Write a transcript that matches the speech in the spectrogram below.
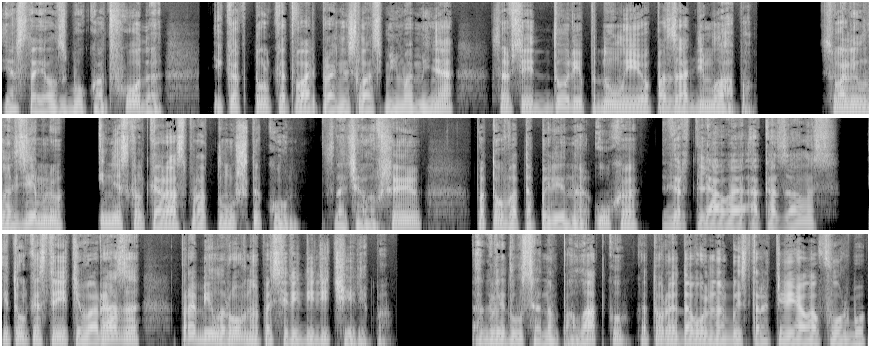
Я стоял сбоку от входа, и как только тварь пронеслась мимо меня, со всей дури пнул ее по задним лапам. Свалил на землю и несколько раз проткнул штыком, сначала в шею, потом в отопыренное ухо, вертлявое оказалось, и только с третьего раза пробил ровно посередине черепа. Оглянулся на палатку, которая довольно быстро теряла форму,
